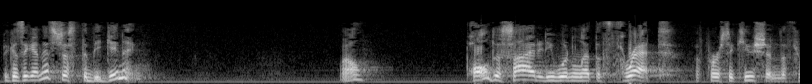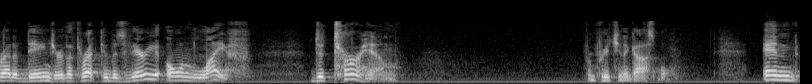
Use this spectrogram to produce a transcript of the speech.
Because again, that's just the beginning. Well, Paul decided he wouldn't let the threat of persecution, the threat of danger, the threat to his very own life deter him from preaching the gospel. And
